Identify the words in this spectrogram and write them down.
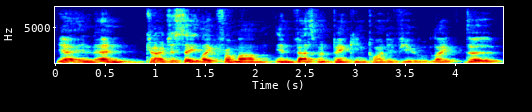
Yeah, and, and can I just say, like, from an investment banking point of view, like, the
